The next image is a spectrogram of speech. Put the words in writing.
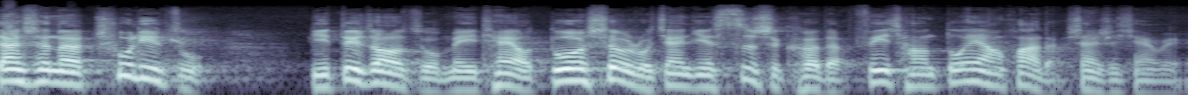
但是呢，处理组比对照组每天要多摄入将近四十克的非常多样化的膳食纤维。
